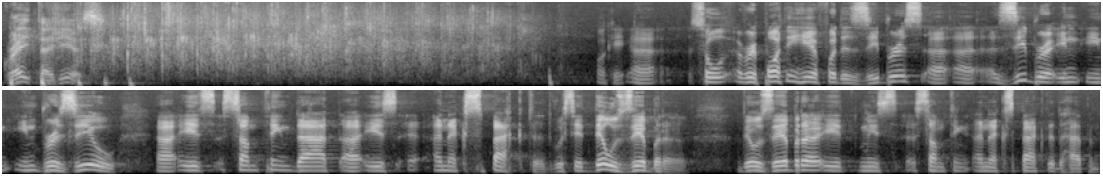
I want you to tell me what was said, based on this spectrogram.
Great ideas. Okay, uh, so reporting here for the zebras. Uh, uh, zebra in, in, in Brazil uh, is something that uh, is unexpected. We say deu zebra. Deu zebra, it means something unexpected happened.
